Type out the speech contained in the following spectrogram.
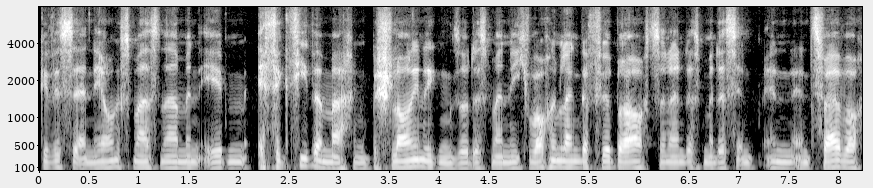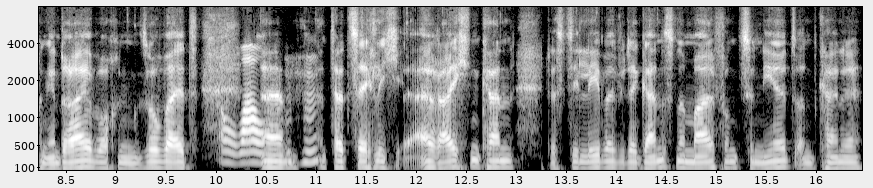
gewisse Ernährungsmaßnahmen eben effektiver machen, beschleunigen, so dass man nicht wochenlang dafür braucht, sondern dass man das in, in, in zwei Wochen, in drei Wochen so weit oh, wow. ähm, mhm. tatsächlich erreichen kann, dass die Leber wieder ganz normal funktioniert und keine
